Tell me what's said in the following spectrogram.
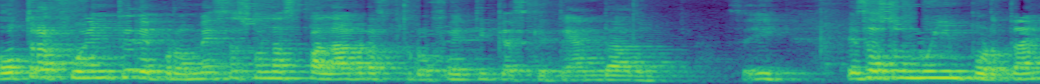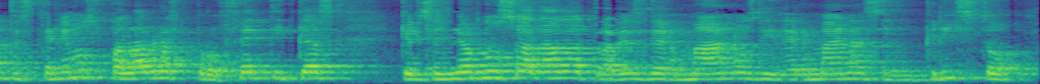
Otra fuente de promesas son las palabras proféticas que te han dado. ¿Sí? Esas son muy importantes. Tenemos palabras proféticas que el Señor nos ha dado a través de hermanos y de hermanas en Cristo.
